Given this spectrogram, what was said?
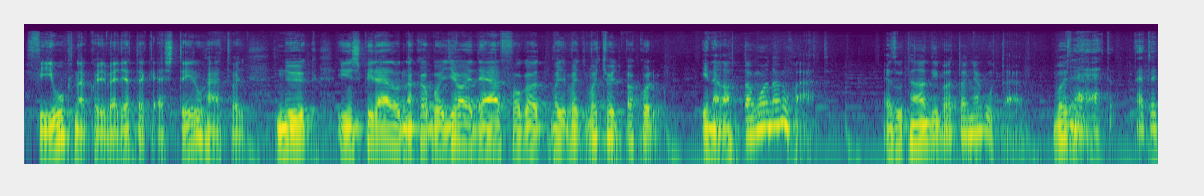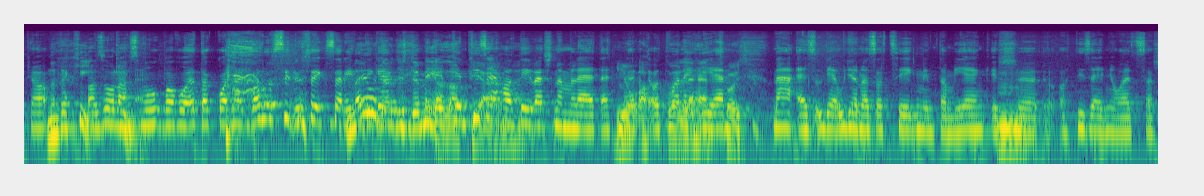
Fiúknak, hogy vegyetek esti ruhát? Vagy nők inspirálódnak abból, hogy jaj, de elfogad, vagy, vagy, vagy hogy akkor én eladtam volna ruhát? Ezután a divatanyag után? Vagy Lehet. Tehát, hogyha Na de ki? az olasz mókba volt, akkor nagy valószínűség szerint Na jó, igen. de, de mi Egyébként 16 éves nem lehetett, jó, mert ott van lehet, egy ilyen, hogy... na ez ugye ugyanaz a cég, mint a miénk, és hmm. a 18-as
